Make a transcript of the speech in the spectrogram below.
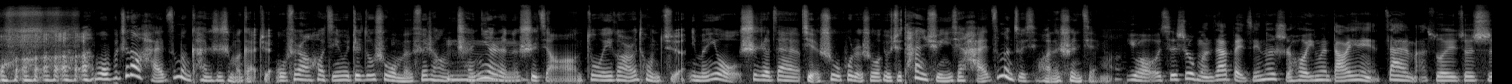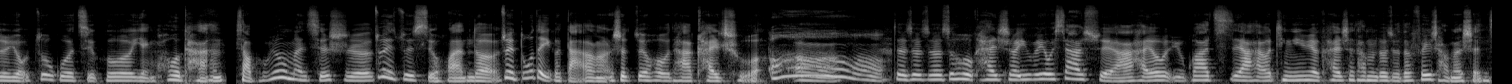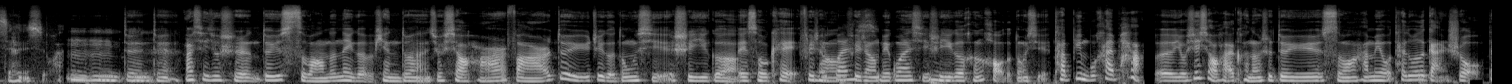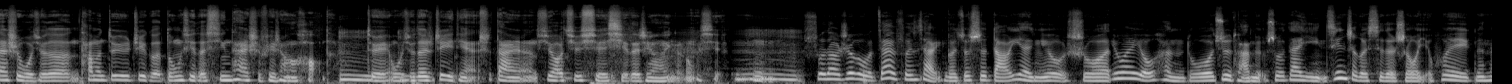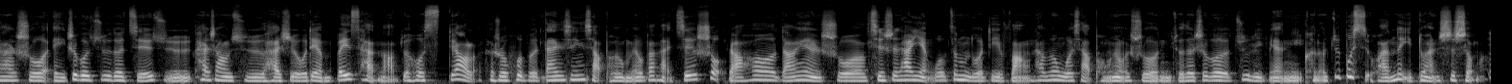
我不知道孩子们看是什么感觉，我非常好奇，因为这都是我们非常成年人的视角啊。作为一个儿童剧，你们有试着在解述或者说有去探寻一些孩子们最喜欢的瞬间吗？有，其实我们在北京的时候，因为导演也在嘛，所以就是有做过几个演后谈。小朋友们其实最最喜欢的、最多的一个答案啊，是最后他开车。哦，对，就觉得最后开车，因为又下雪啊，还有雨刮器啊，还有听音乐开车，他们都觉得非常的神奇，很喜欢。嗯嗯，对对，而且就是对于死亡的那个片段，就小孩儿反而对于这个东西是一个 it's okay，非常非常没关系，是一个很好的东西，他并不害怕。呃，有些小孩可能是对于死亡还没有太多的感受，但是我觉得他们对于这个东西的心态是非常好的。嗯，对，我觉得这一点是大人需要去学习的这样一个东西。嗯说到这个，我再分享一个，就是导演也有说，因为有很多剧团，比如说在引进这个戏的时候，也会跟他说，哎，这个剧的结局看上去还是有点悲惨嘛，最后死掉了。他说会不会担心小朋友没有办法接受？然后导演说，其实他演过这么多地方，他问我小朋友说，你觉得这个剧里面你可能最不喜欢的一段是什么？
